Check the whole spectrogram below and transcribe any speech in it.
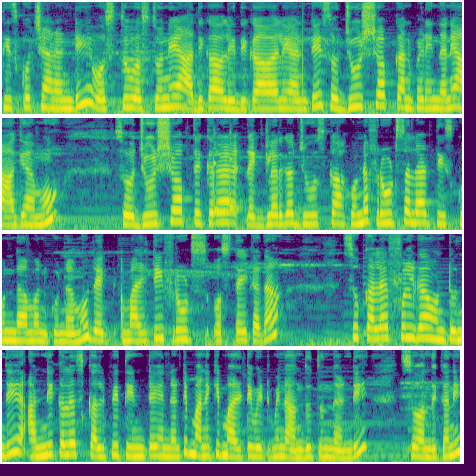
తీసుకొచ్చానండి. వస్తూ వస్తూనే అది కావాలి ఇది కావాలి అంటే సో జ్యూస్ షాప్ కనపడిందని ఆగాము. సో జ్యూస్ షాప్ దగ్గర రెగ్యులర్గా జ్యూస్ కాకుండా ఫ్రూట్ సలాడ్ తీసుకుందాం అనుకున్నాము. రెగ్ మల్టీ ఫ్రూట్స్ వస్తాయి కదా. సో కలర్ఫుల్గా ఉంటుంది. అన్ని కలర్స్ కలిపి తింటే ఏంటంటే మనకి మల్టీవిటమిన్ అందుతుందండి. సో అందుకని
